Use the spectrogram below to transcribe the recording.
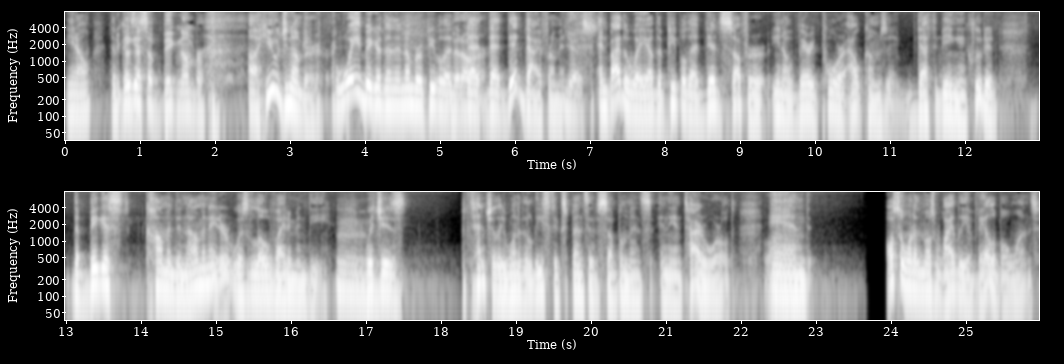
You know, the because biggest, that's a big number. a huge number, way bigger than the number of people that That that, that, did die from it. Yes. And by the way, of the people that did suffer, you know, very poor outcomes, death being included, the biggest common denominator was low vitamin D, Mm. which is potentially one of the least expensive supplements in the entire world. And also one of the most widely available ones.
